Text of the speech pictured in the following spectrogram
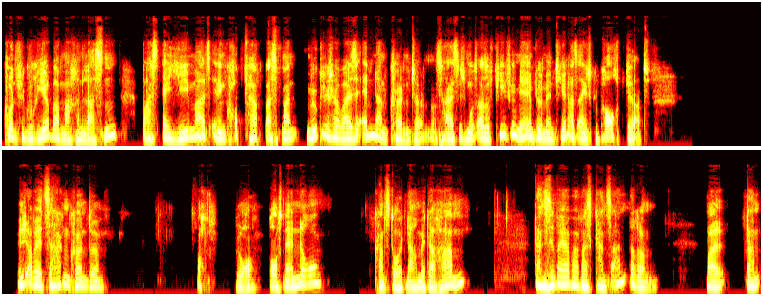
konfigurierbar machen lassen, was er jemals in den Kopf hat, was man möglicherweise ändern könnte. Das heißt, ich muss also viel, viel mehr implementieren, als eigentlich gebraucht wird. Wenn ich aber jetzt sagen könnte, ach, ja, brauchst eine Änderung, kannst du heute Nachmittag haben, dann sind wir ja bei was ganz anderem. Weil dann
